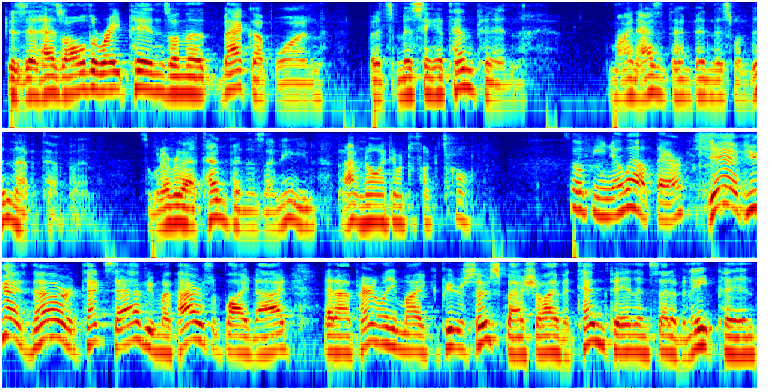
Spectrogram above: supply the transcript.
because it has all the right pins on the backup one, but it's missing a 10 pin. Mine has a 10 pin, this one didn't have a 10 pin. So whatever that 10 pin is, I need, but I have no idea what the fuck it's called. So if you know out there, Yeah, if you guys know or tech savvy, my power supply died, and apparently my computer's so special, I have a 10 pin instead of an 8 pin.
